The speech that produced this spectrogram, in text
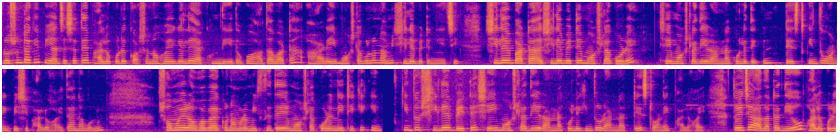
রসুনটাকে পেঁয়াজের সাথে ভালো করে কষানো হয়ে গেলে এখন দিয়ে দেবো আদা বাটা। আর এই মশলাগুলো না আমি শিলে বেটে নিয়েছি। শিলে বাটা, শিলে বেটে মশলা করে সেই মশলা দিয়ে রান্না করলে দেখবেন টেস্ট কিন্তু অনেক বেশি ভালো হয়, তাই না বলুন? সময়ের অভাবে এখন আমরা মিক্সিতে মশলা করে নিই ঠিকই, কিন্তু কিন্তু শিলে বেটে সেই মশলা দিয়ে রান্না করলে কিন্তু রান্নার টেস্ট অনেক ভালো হয়। তো এই যে আদাটা দিয়েও ভালো করে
